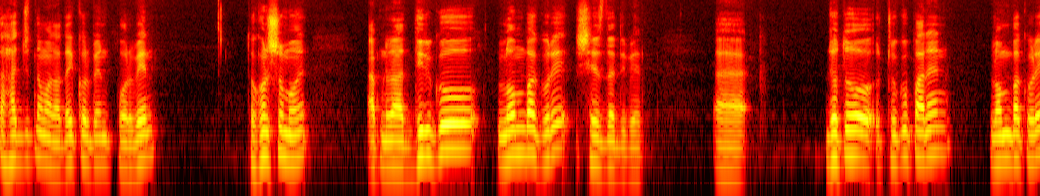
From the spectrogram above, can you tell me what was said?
তাহাজুদ নামাজ আদায় করবেন, পড়বেন, তখন সময় আপনারা দীর্ঘ লম্বা করে সেজদা দিবেন। যতটুকু পারেন লম্বা করে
